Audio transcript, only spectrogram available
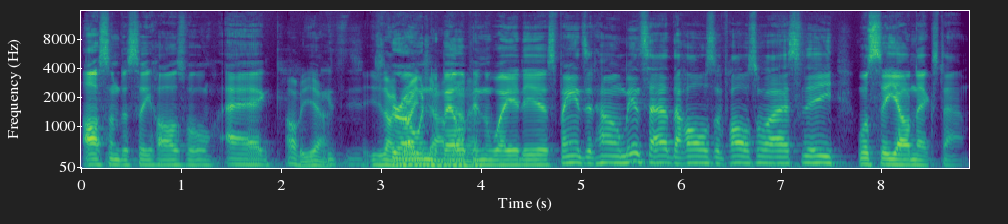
awesome to see Hallsville Ag. Oh yeah, he's growing, job developing the way it is. Fans at home, inside the halls of Hallsville ISD. We'll see y'all next time.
